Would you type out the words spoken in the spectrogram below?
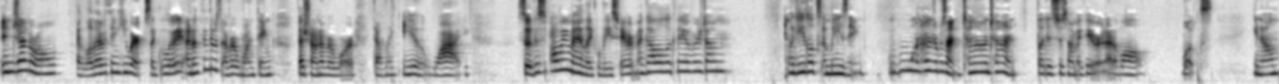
in general. I love everything he wears. Like, literally, I don't think there was ever one thing that Shawn ever wore that I'm like, ew, why? So this is probably my like least favorite Met Gala look they've ever done. Like he looks amazing. 100%, 10 out of 10. But it's just not my favorite out of all looks, you know?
